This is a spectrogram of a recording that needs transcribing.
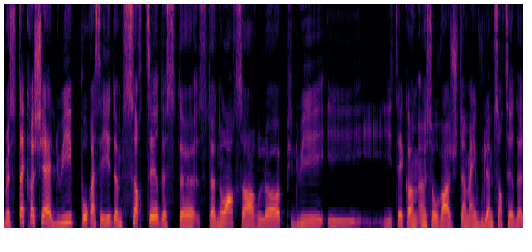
me suis accrochée à lui pour essayer de me sortir de ce ce noir sort-là. Puis lui, il, il, était comme un sauveur, justement. Il voulait me sortir de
